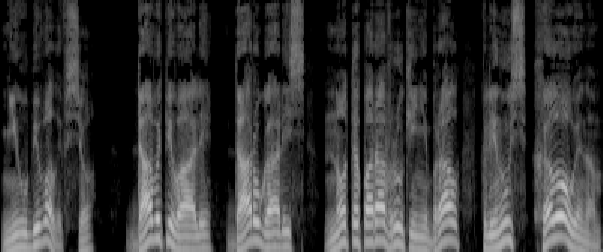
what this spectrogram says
не убивал и все. Да, выпивали, да, ругались, но топора в руки не брал, клянусь Хэллоуином.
